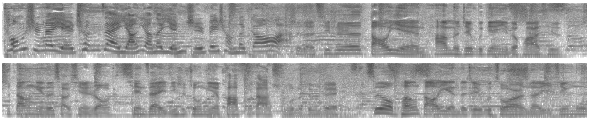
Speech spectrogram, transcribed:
同时呢，也称赞杨洋的颜值非常的高啊。是的，其实导演他们这部电影的话，其实是当年的小鲜肉，现在已经是中年发福大叔了，对不对？苏有朋导演的这部《左耳》呢，已经目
